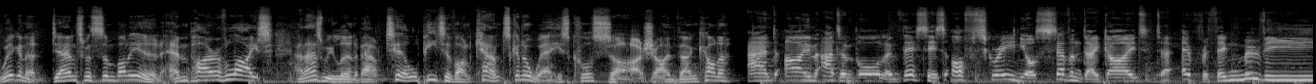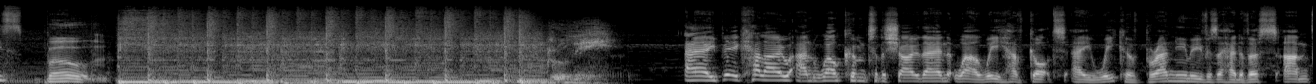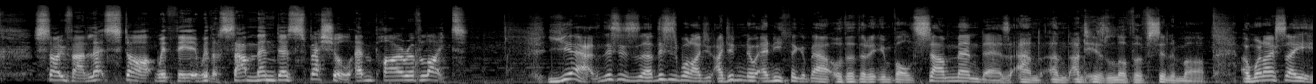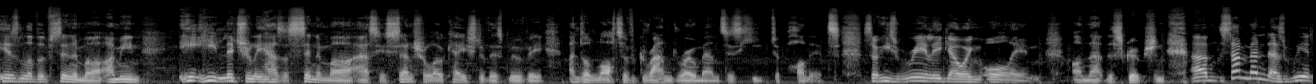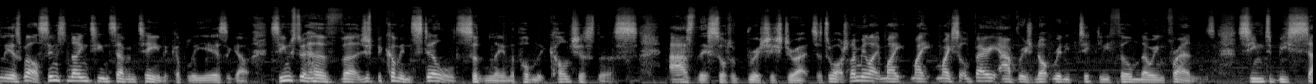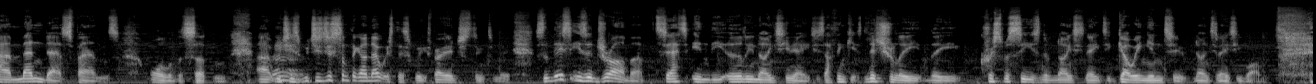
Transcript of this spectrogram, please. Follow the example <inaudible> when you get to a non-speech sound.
We're going to dance with somebody in an empire of light. And as we learn about Till, Peter von Kant's going to wear his corsage. I'm Van Connor. And I'm Adam Ball, and this is Off Screen, your seven day guide to everything movies. Boom. A big hello and welcome to the show. Then, well, we have got a week of brand new movies ahead of us. Um, so, Van, let's start with the with a Sam Mendes special, Empire of Light. Yeah, this is uh, this is what I, I didn't know anything about other than it involved Sam Mendes and, and and his love of cinema. And when I say his love of cinema, I mean he, he literally has a cinema as his central location of this movie and a lot of grand romances heaped upon it. So he's really going all in on that description. Um, Sam Mendes, weirdly as well, since 1917, a couple of years ago, seems to have uh, just become instilled suddenly in the public consciousness as this sort of British director to watch. And I mean, like my, my, my sort of very average, not really particularly film knowing friends seem to be Sam Mendes fans all of a sudden, uh, which mm. is which is just something I noticed this week. It's very interesting to me. So so this is a drama set in the early 1980s. I think it's literally the Christmas season of 1980 going into 1981.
